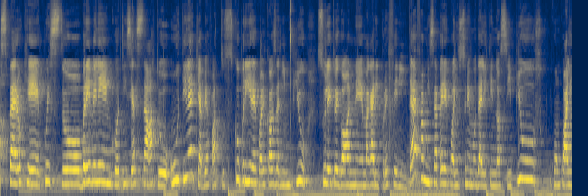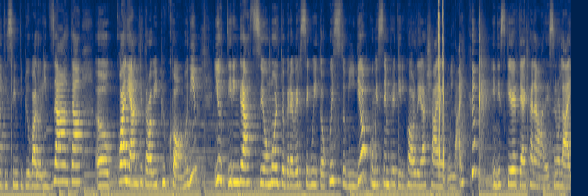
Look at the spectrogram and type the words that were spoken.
spero che questo breve elenco ti sia stato utile, che abbia fatto scoprire qualcosa di in più sulle tue gonne magari preferite. Fammi sapere quali sono i modelli che indossi più, con quali ti senti più valorizzata, eh, quali anche trovi più comodi. Io ti ringrazio molto per aver seguito questo video, come sempre ti ricordo di lasciare un like e di iscriverti al canale se non l'hai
